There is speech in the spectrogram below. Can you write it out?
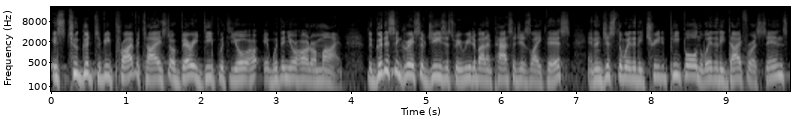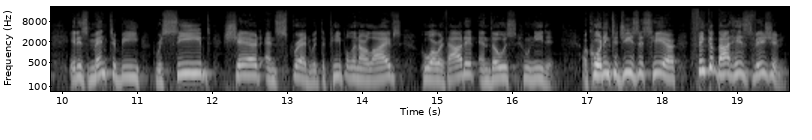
is too good to be privatized or buried deep with your, within your heart or mind. The goodness and grace of Jesus we read about in passages like this, and in just the way that he treated people and the way that he died for our sins, it is meant to be received, shared, and spread with the people in our lives who are without it and those who need it. According to Jesus here, think about his vision.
